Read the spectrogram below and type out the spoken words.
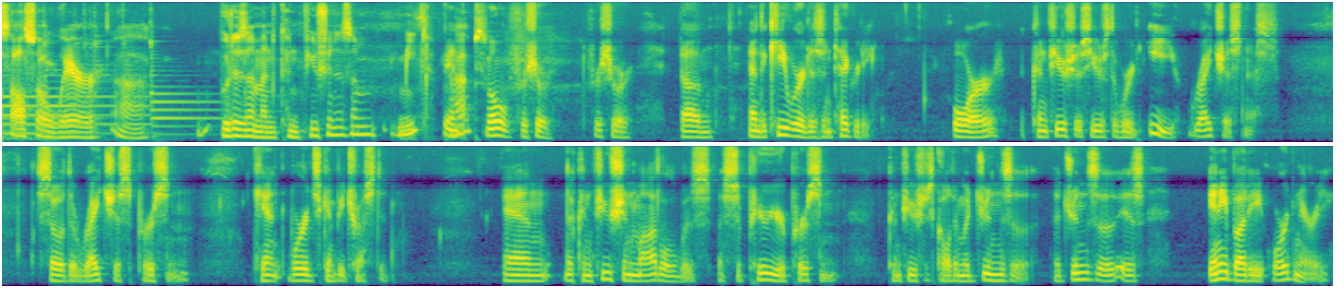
This also where uh, Buddhism and Confucianism meet, perhaps? oh, for sure, for sure. Um, and the key word is integrity. Or Confucius used the word e, righteousness. So the righteous person can words can be trusted. And the Confucian model was a superior person. Confucius called him a junzi. A junzi is anybody ordinary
